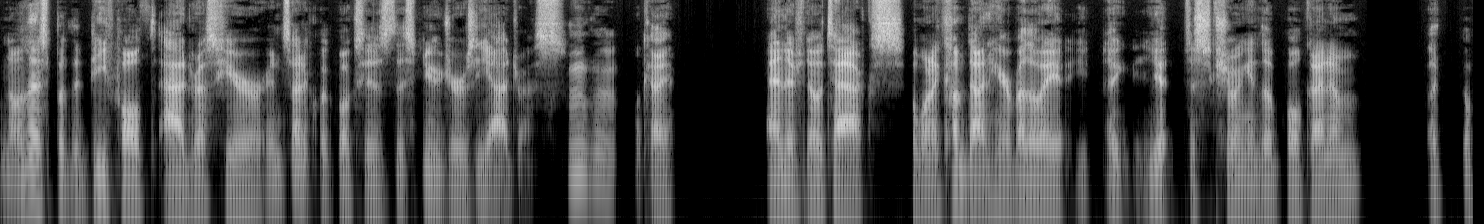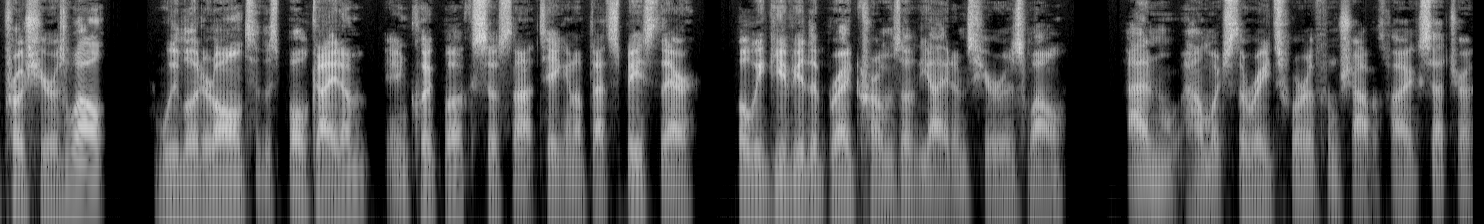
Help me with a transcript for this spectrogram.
known this, but the default address here inside of QuickBooks is this New Jersey address. Mm-hmm. Okay. And there's no tax. When I come down here, by the way, uh, just showing you the bulk item uh, approach here as well. We load it all into this bulk item in QuickBooks. So it's not taking up that space there, but we give you the breadcrumbs of the items here as well and how much the rates were from Shopify, etc.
